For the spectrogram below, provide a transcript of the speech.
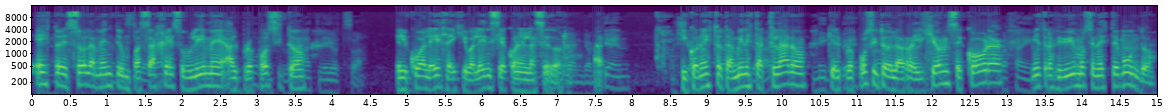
esto es solamente un pasaje sublime al propósito, el cual es la equivalencia con el hacedor. Y con esto también está claro que el propósito de la religión se cobra mientras vivimos en este mundo.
